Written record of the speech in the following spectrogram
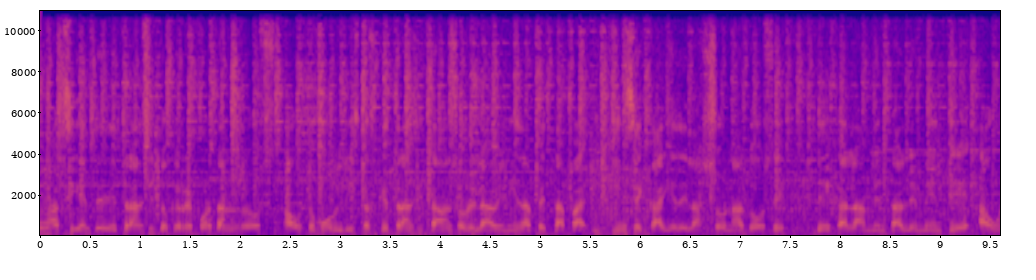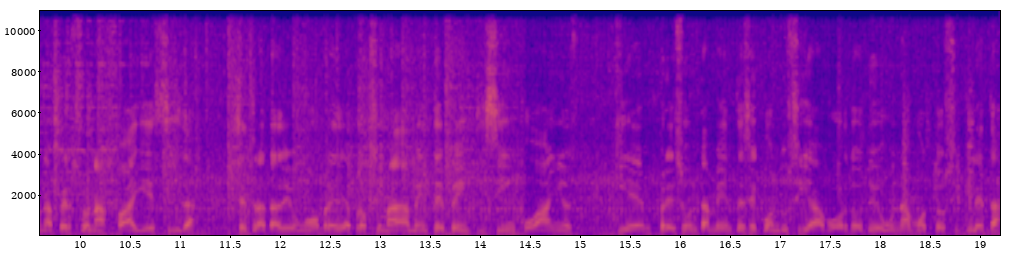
Un accidente de tránsito que reportan los automovilistas que transitaban sobre la avenida Petapa y 15 calle de la zona 12 deja lamentablemente a una persona fallecida. Se trata de un hombre de aproximadamente 25 años quien presuntamente se conducía a bordo de una motocicleta,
